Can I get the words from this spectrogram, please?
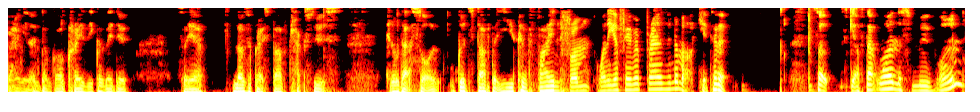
banging and don't go crazy because they do. So yeah, loads of great stuff, tracksuits, and all that sort of good stuff that you can find from one of your favorite brands in the market, isn't it? So let's get off that one. Let's move on.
